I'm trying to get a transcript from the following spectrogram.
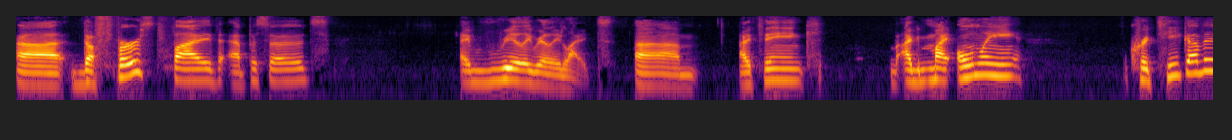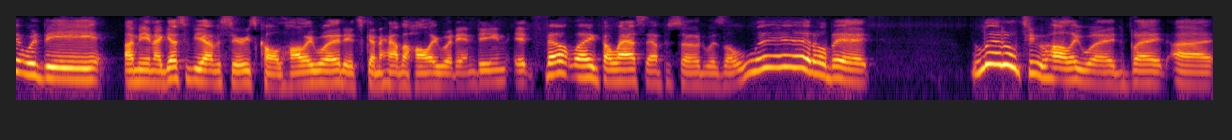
Uh, the first five episodes, I really, really liked. Um, I think I, my only critique of it would be I mean, I guess if you have a series called Hollywood, it's going to have a Hollywood ending. It felt like the last episode was a little bit, little too Hollywood, but uh,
